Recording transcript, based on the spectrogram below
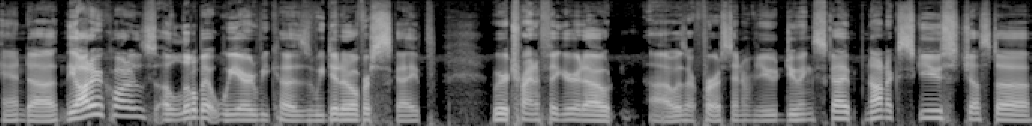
And uh, the audio quality is a little bit weird because we did it over Skype. We were trying to figure it out. Uh, it was our first interview doing Skype. Not an excuse, just a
